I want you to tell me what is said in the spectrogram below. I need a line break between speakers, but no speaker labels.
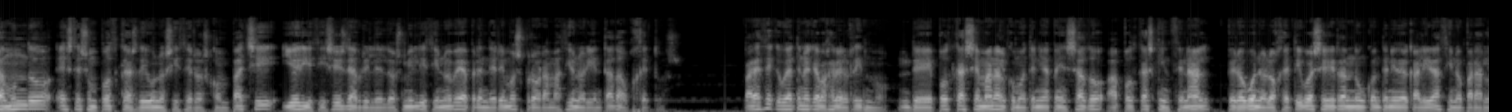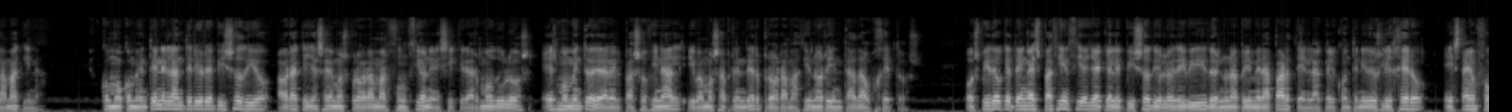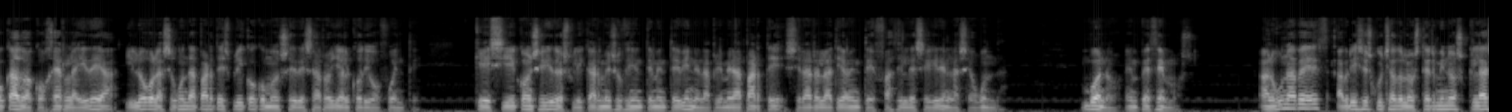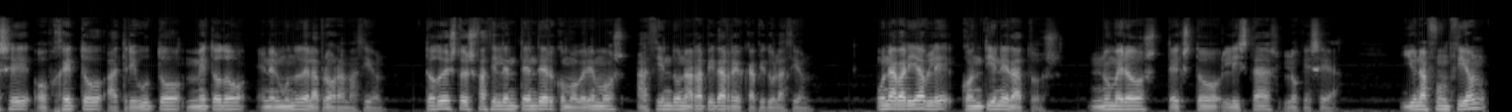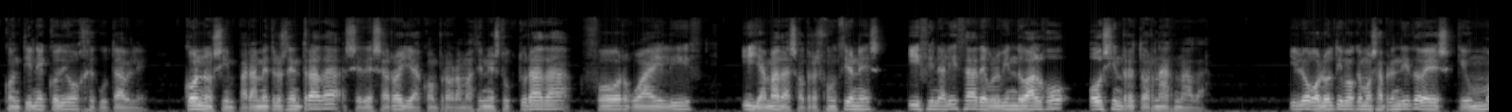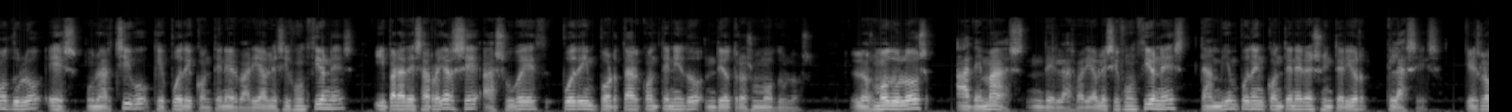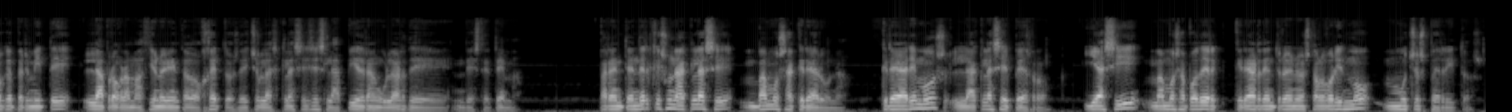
Hola mundo, este es un podcast de unos y ceros con Pachi y hoy 16 de abril del 2019 aprenderemos programación orientada a objetos. Parece que voy a tener que bajar el ritmo, de podcast semanal como tenía pensado a podcast quincenal, pero bueno, el objetivo es seguir dando un contenido de calidad y no parar la máquina. Como comenté en el anterior episodio, ahora que ya sabemos programar funciones y crear módulos, es momento de dar el paso final y vamos a aprender programación orientada a objetos. Os pido que tengáis paciencia ya que el episodio lo he dividido en una primera parte en la que el contenido es ligero, está enfocado a coger la idea y luego la segunda parte explico cómo se desarrolla el código fuente, que si he conseguido explicarme suficientemente bien en la primera parte será relativamente fácil de seguir en la segunda. Bueno, empecemos. ¿Alguna vez habréis escuchado los términos clase, objeto, atributo, método en el mundo de la programación? Todo esto es fácil de entender como veremos haciendo una rápida recapitulación. Una variable contiene datos, números, texto, listas, lo que sea. Y una función contiene código ejecutable. Con o sin parámetros de entrada se desarrolla con programación estructurada, for, while, if y llamadas a otras funciones y finaliza devolviendo algo o sin retornar nada. Y luego lo último que hemos aprendido es que un módulo es un archivo que puede contener variables y funciones y para desarrollarse a su vez puede importar contenido de otros módulos. Los módulos, además de las variables y funciones, también pueden contener en su interior clases, que es lo que permite la programación orientada a objetos. De hecho, las clases es la piedra angular de, de este tema. Para entender qué es una clase, vamos a crear una. Crearemos la clase perro, y así vamos a poder crear dentro de nuestro algoritmo muchos perritos.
